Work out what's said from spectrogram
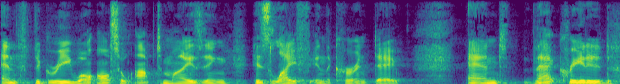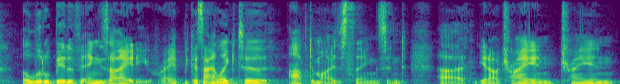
nth degree while also optimizing his life in the current day. And that created a little bit of anxiety, right? Because I like to optimize things and, uh, you know, try and, try and,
